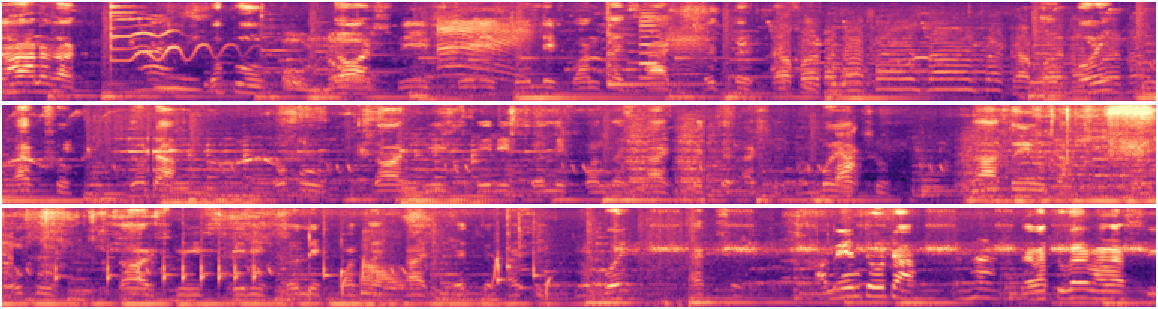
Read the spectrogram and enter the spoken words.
খালি ভাগানো যাক। টুকু দশ বিশ তিরিশ চল্লিশ পঞ্চাশ ষাট সত্তর নব্বই একশো দুটা। টুকু দশ বিশ তিরিশ চল্লিশ পঞ্চাশ ষাট সত্তর আশি নব্বই একশো। যা তুই উঠা। টুকু দশ বিশ তিরিশ চল্লিশ পঞ্চাশ ষাট সত্তর আশি নব্বই একশো। আমি কিন্তু উঠা। এবার তুই ভাঙাচ্ছি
